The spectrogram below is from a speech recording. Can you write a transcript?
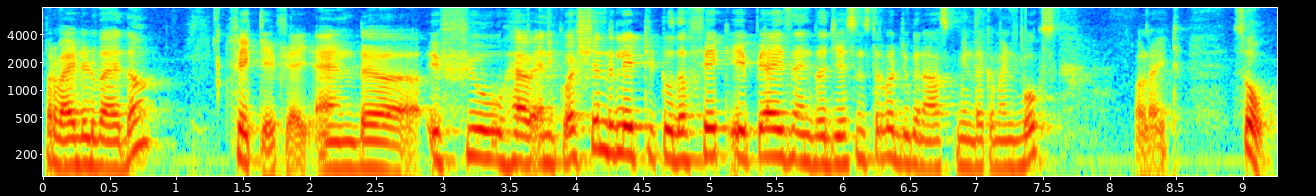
provided by the fake API and uh, if you have any question related to the fake APIs and the JSON server you can ask me in the comment box. All right. So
